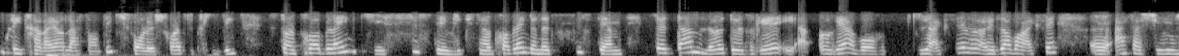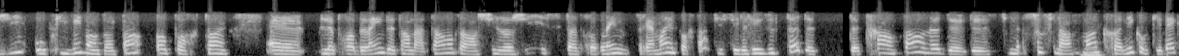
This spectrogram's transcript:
ou les travailleurs de la santé qui font le choix du privé. C'est un problème qui est systémique, c'est un problème de notre système. Cette dame-là devrait et aurait avoir dû aurait dû avoir accès euh, à sa chirurgie au privé dans un temps opportun. Euh, le problème de temps d'attente en chirurgie, c'est un problème vraiment important, puis c'est le résultat de de 30 ans là, de, de sous-financement mmh. chronique au Québec.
